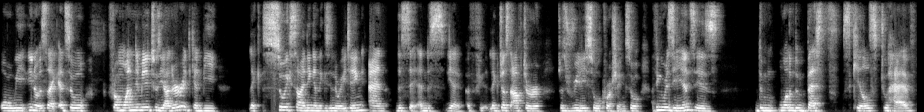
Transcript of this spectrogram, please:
or we, you know, it's like, and so from one minute to the other, it can be like so exciting and exhilarating. And this, and this, yeah, few, like just after, just really soul crushing. So I think resilience is the one of the best skills to have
